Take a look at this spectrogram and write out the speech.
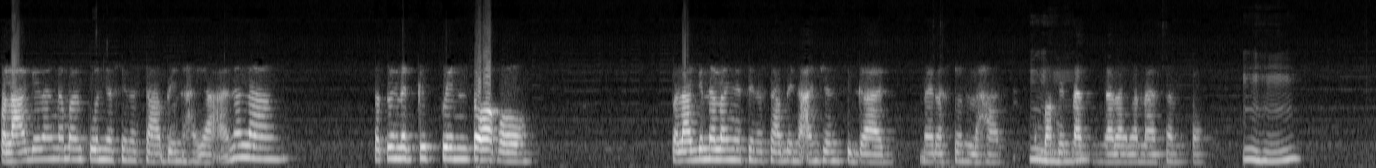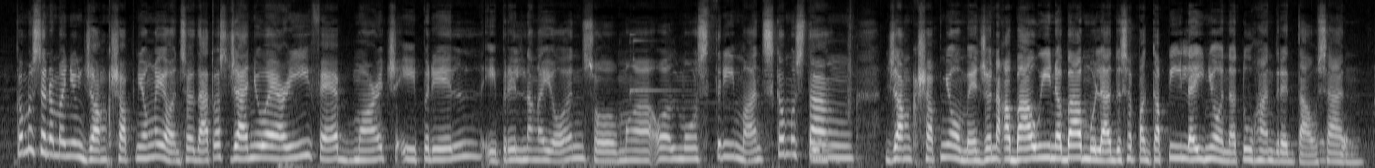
palagi lang naman po niya sinasabi na hayaan na lang. Sa tuwing nagkikwento ako, palagi na lang niya sinasabi na andyan si God. May rason lahat. Kung Mhm. bakit natin nararanasan to. Mhm. Kamusta naman yung junk shop nyo ngayon? So that was January, Feb, March, April. April na ngayon. So mga almost 3 months. Kamusta ang junk shop nyo? Medyo nakabawi na ba mula do sa pagkapilay nyo na 200,000?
